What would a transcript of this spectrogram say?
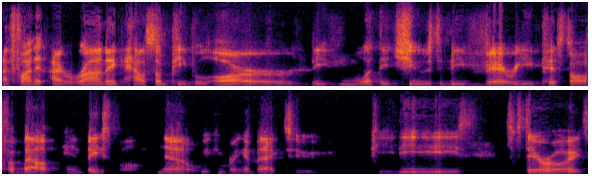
I find it ironic how some people are the, what they choose to be very pissed off about in baseball. Now we can bring it back to PEDs, steroids.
